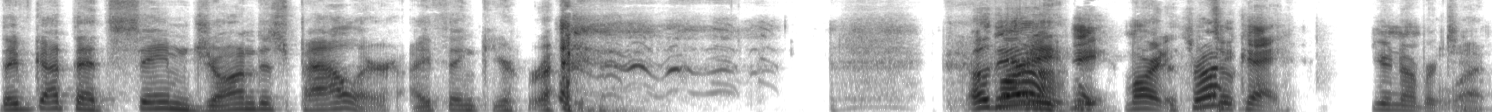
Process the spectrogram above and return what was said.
They've got that same jaundice pallor. I think you're right. Oh, Marty, yeah. hey, Marty, That's it's right. okay. You're number two. What?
